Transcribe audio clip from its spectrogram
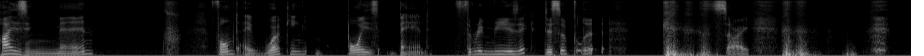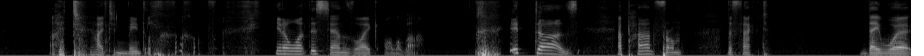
Heintzeman formed a working boys band through music, discipline, Sorry. I d- I didn't mean to laugh. You know what? This sounds like Oliver. it does. Apart from the fact they were.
